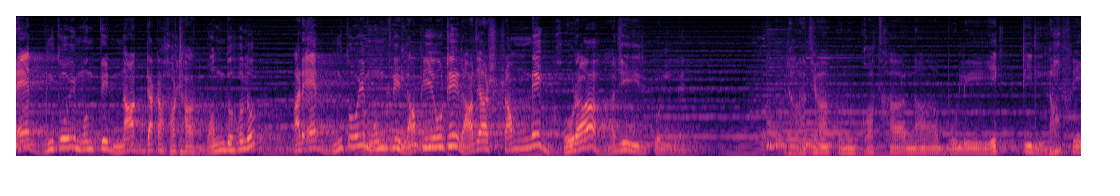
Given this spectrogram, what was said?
এক গুঁতোয় মন্ত্রীর নাক ডাকা হঠাৎ বন্ধ হলো, আর এক গুঁতোয় মন্ত্রী লাফিয়ে উঠে রাজার সামনে ঘোড়া হাজির করলেন। রাজা কোনো কথা না বলে একটি লাফে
